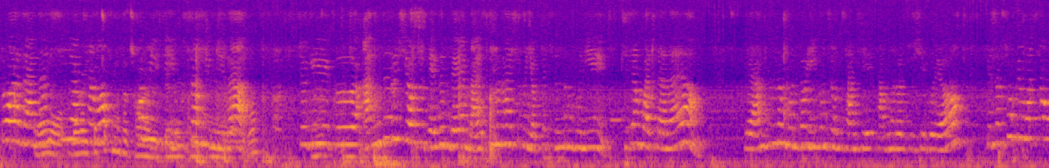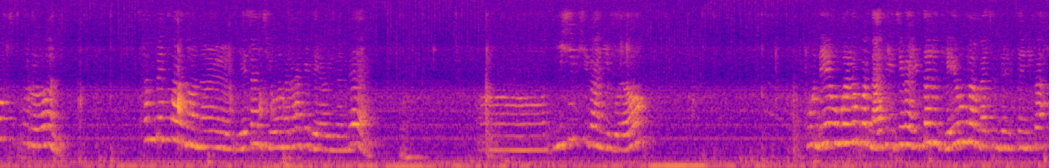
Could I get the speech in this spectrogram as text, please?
또 하나는 시니어 창업 커뮤니티 육성입니다. 저기 그 안 들으셔도 되는데 말씀을 하시면 옆에 듣는 분이 지장 받잖아요. 예, 안 듣는 분도 이분 좀 잠시 다물어 주시고요. 그래서 소규모 창업 스쿨은 300만 원을 예산 지원을 하게 되어 있는데 어, 20시간이고요. 그 내용을 한번 나중에 제가 일단은 개요만 말씀드릴 테니까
